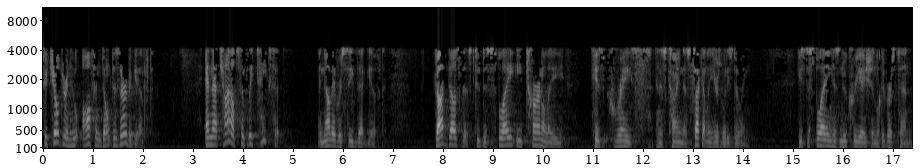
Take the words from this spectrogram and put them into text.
to children who often don't deserve a gift. And that child simply takes it. And now they've received that gift. God does this to display eternally His grace and His kindness. Secondly, here's what He's doing He's displaying His new creation. Look at verse 10.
